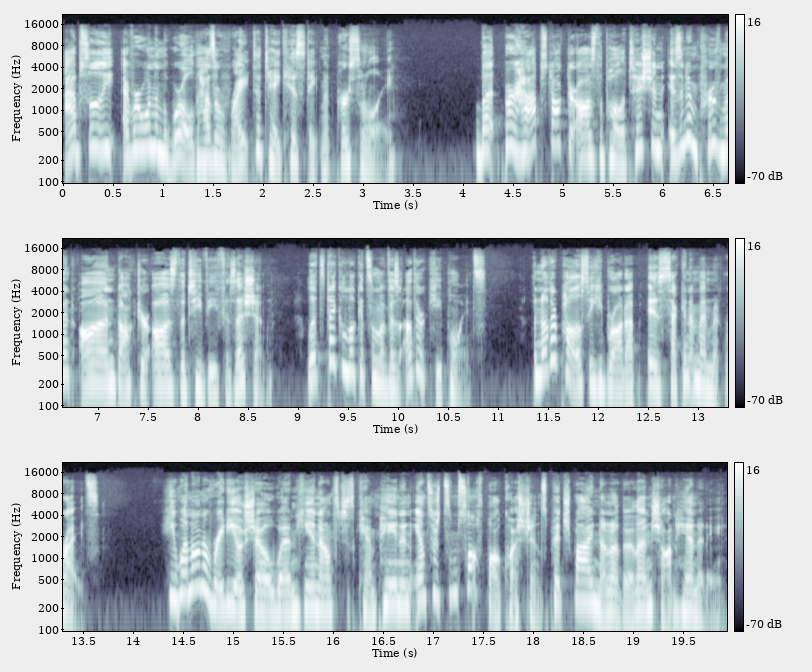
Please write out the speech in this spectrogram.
Absolutely everyone in the world has a right to take his statement personally. But perhaps Dr. Oz the politician is an improvement on Dr. Oz the TV physician. Let's take a look at some of his other key points. Another policy he brought up is Second Amendment rights. He went on a radio show when he announced his campaign and answered some softball questions pitched by none other than Sean Hannity.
